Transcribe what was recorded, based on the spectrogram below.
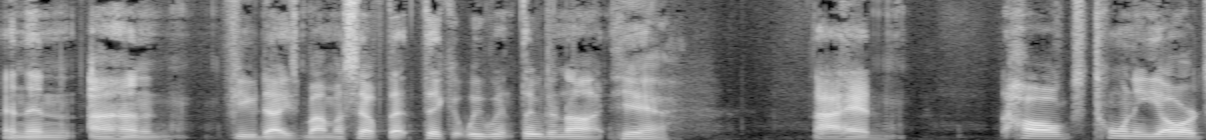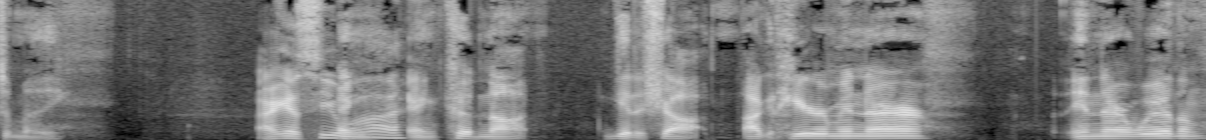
And then I hunted few days by myself. That thicket we went through tonight, Yeah. I had hogs 20 yards of me I can see and, why. and could not get a shot. I could hear them in there, in there with them.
